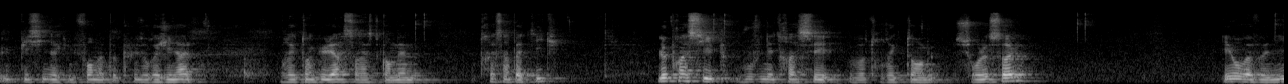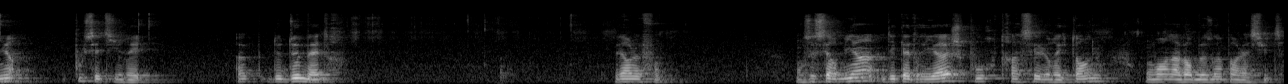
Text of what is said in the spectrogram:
une piscine avec une forme un peu plus originale. Rectangulaire, ça reste quand même très sympathique. Le principe, vous venez tracer votre rectangle sur le sol et on va venir pousser tirer de 2 mètres vers le fond. On se sert bien des quadrillages pour tracer le rectangle, on va en avoir besoin par la suite.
